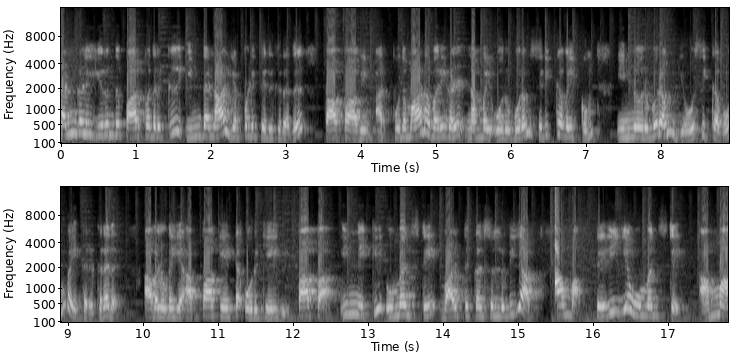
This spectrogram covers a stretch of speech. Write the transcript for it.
கண்களில் இருந்து பார்ப்பதற்கு இந்த நாள் எப்படி தெரிகிறது? பாப்பாவின் அற்புதமான வரிகள் நம்மை ஒரு புறம் சிரிக்க வைக்கும் இன்னொரு புறம் யோசிக்கவும் வைத்திருக்கிறது. அவளுடைய அப்பா கேட்ட ஒரு கேள்வி பாப்பா இன்னைக்கு உமன்ஸ் டே வாழ்த்துக்கள் சொல்லுவியா? ஆமா பெரிய உமன்ஸ் டே அம்மா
